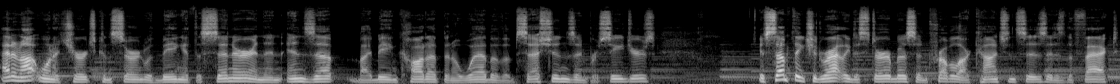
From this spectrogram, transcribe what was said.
I do not want a church concerned with being at the center and then ends up by being caught up in a web of obsessions and procedures. If something should rightly disturb us and trouble our consciences, it is the fact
